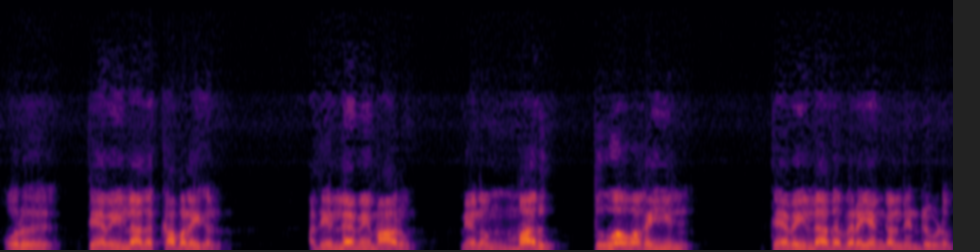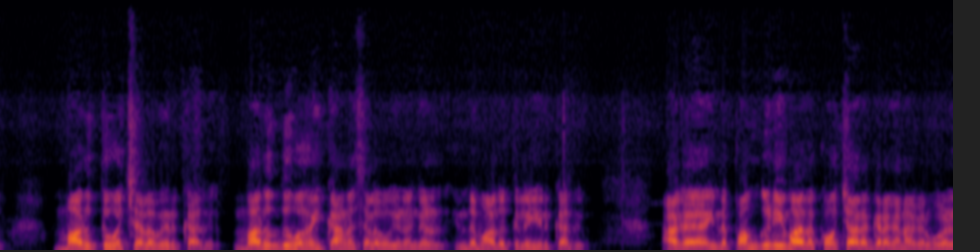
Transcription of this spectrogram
ஒரு தேவையில்லாத கவலைகள் அது எல்லாமே மாறும். மேலும் மருத்துவ வகையில் தேவையில்லாத விரயங்கள் நின்றுவிடும். மருத்துவ செலவு இருக்காது. மருந்து வகைக்கான செலவினங்கள் இந்த மாதத்தில் இருக்காது. ஆக இந்த பங்குனி மாத கோச்சார கிரக நகர்வுகள்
